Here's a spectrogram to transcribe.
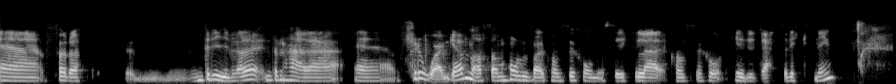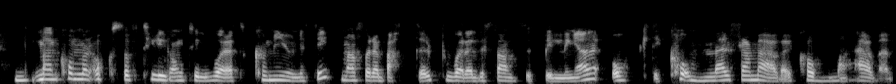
eh, för att eh, driva den här eh, frågan alltså om hållbar konsumtion och cirkulär konsumtion i rätt riktning. Man kommer också få tillgång till vårt community. Man får rabatter på våra distansutbildningar och det kommer framöver komma även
